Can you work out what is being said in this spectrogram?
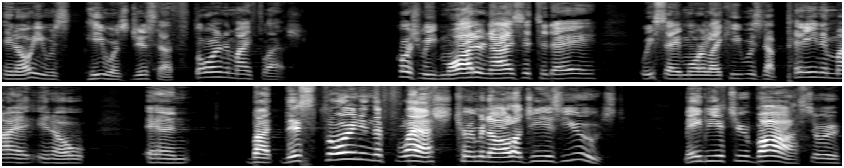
you know, he was, he was just a thorn in my flesh. Of course, we modernized it today. We say more like he was a pain in my, you know, and but this thorn in the flesh terminology is used. Maybe it's your boss or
